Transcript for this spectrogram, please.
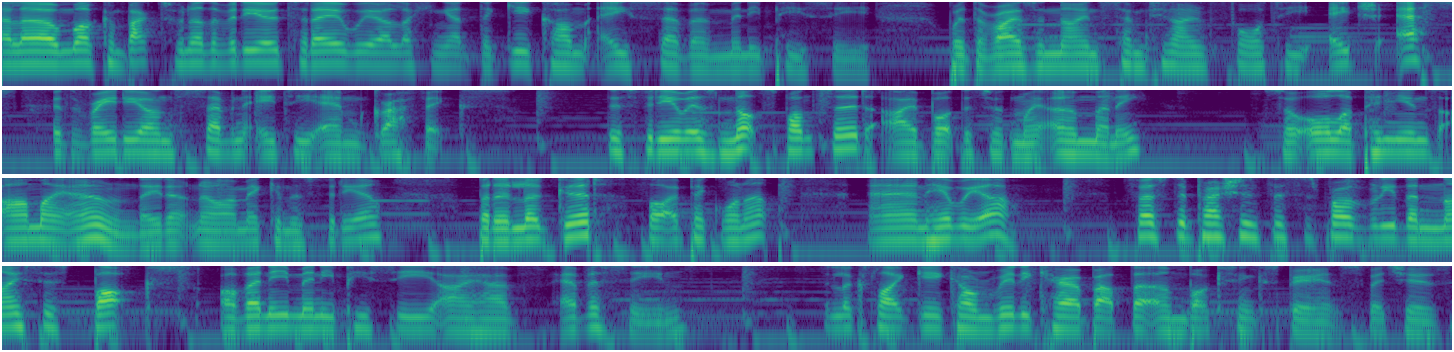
Hello and welcome back to another video. Today we are looking at the Geekom A7 mini PC with the Ryzen 9 7940HS with Radeon 780M graphics. This video is not sponsored, I bought this with my own money, so all opinions are my own. They don't know I'm making this video, but it looked good, thought I'd pick one up, and here we are. First impressions, this is probably the nicest box of any mini PC I have ever seen. It looks like Geekom really care about the unboxing experience, which is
